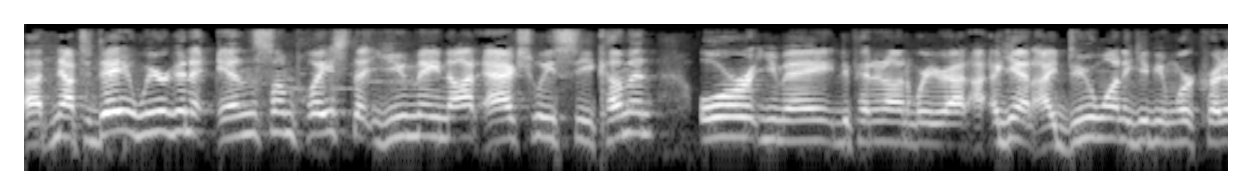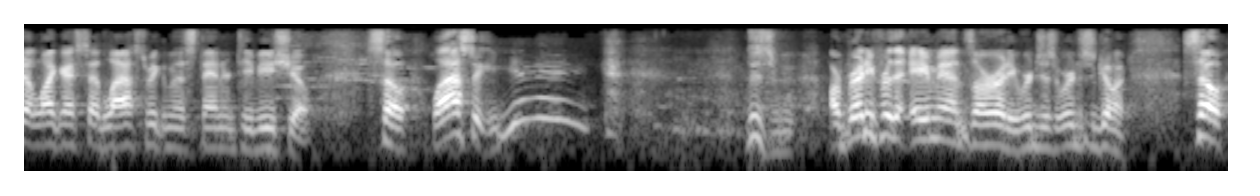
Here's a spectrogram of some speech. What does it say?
Uh, now, today we're going to end someplace that you may not actually see coming or you may, depending on where you're at. Again, I do want to give you more credit, like I said last week in the standard TV show. So last week, yay! just are ready for the amens already. We're just we're just going. So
